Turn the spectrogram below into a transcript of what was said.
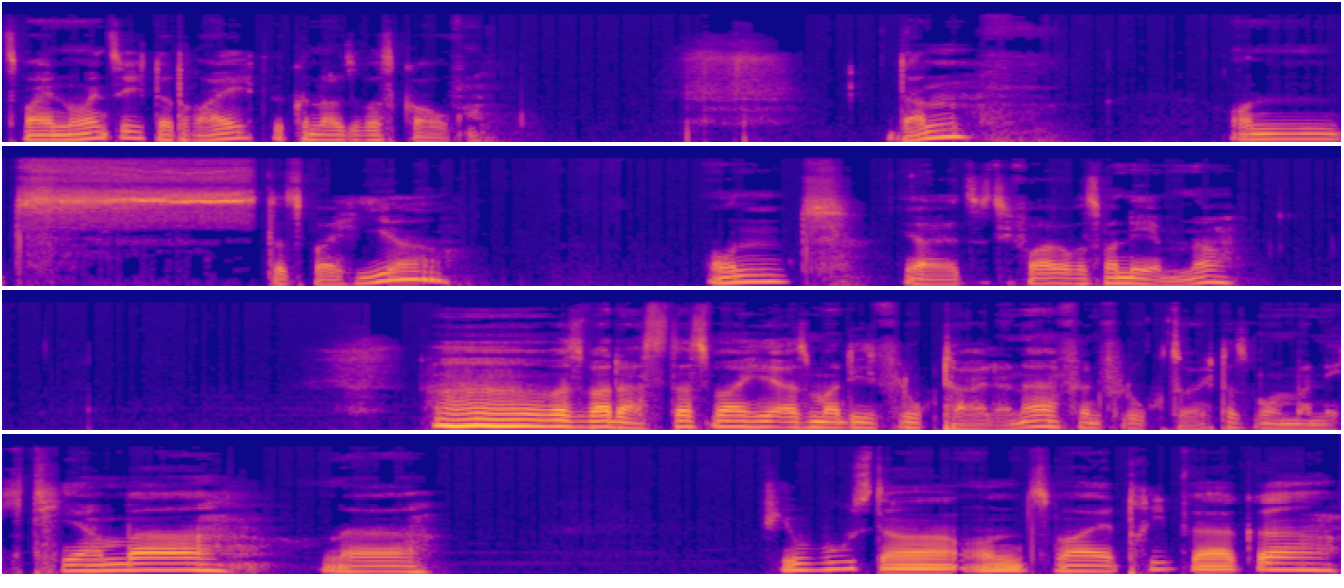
92, das reicht. Wir können also was kaufen. Dann und das war hier. Und ja, jetzt ist die Frage, was wir nehmen, ne? Äh, was war das? Das war hier erstmal die Flugteile, ne? Für ein Flugzeug. Das wollen wir nicht. Hier haben wir eine Fuel Booster und zwei Triebwerke.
